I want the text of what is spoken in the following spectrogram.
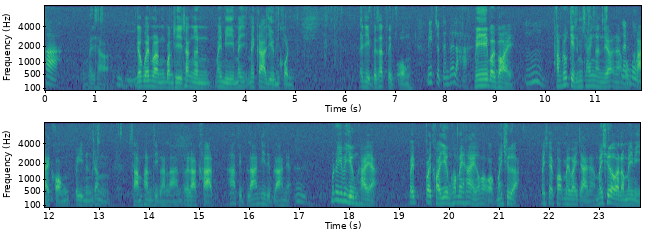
ค่ะผม ไม่เช่าอือหือยกเว้นบางบางทีถ้าเงินไม่มีไม่ไม่กล้ายืมคน ก็หยิบไปสักสิบองค์ มีจุดนั้นด้วยเหรอคะ มีบ่อยอืม ๆทำธุรกิจมันใช้เงินเยอะนะ เงินผมหมุน ขายของปีหนึ่งตั้ง3,000 4,000ล้าน เวลาขาด50ล้าน20ล้านเนี่ย อืม ไม่รู้จะไปยืมใครอะ ไปไปขอยืมเขาไม่ให้เขาบอกไม่เชื่อ ไม่ใช่เพราะไม่ไว้ใจนะ ไม่เชื่อว่าเราไม่มี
